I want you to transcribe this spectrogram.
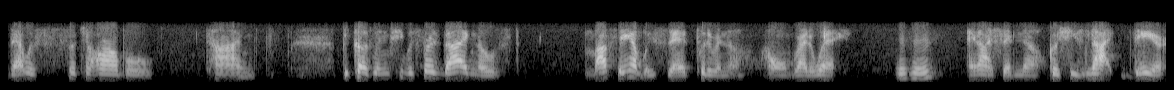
That was such a horrible time because when she was first diagnosed, my family said put her in the home right away, Mhm. And I said no because she's not there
